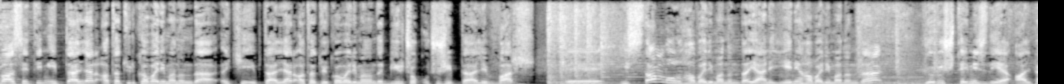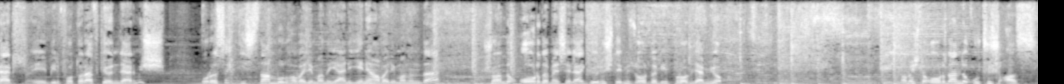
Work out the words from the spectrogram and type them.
Bahsettiğim iptaller Atatürk Havalimanı'ndaki iptaller. Atatürk Havalimanı'nda birçok uçuş iptali var. Ee, İstanbul Havalimanı'nda yani yeni havalimanında görüş temiz diye Alper e, bir fotoğraf göndermiş. Orası İstanbul Havalimanı yani yeni havalimanında. Şu anda orada mesela görüş temiz orada bir problem yok. Ama işte oradan da uçuş az.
